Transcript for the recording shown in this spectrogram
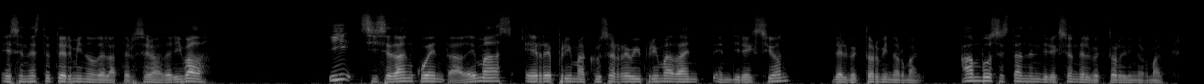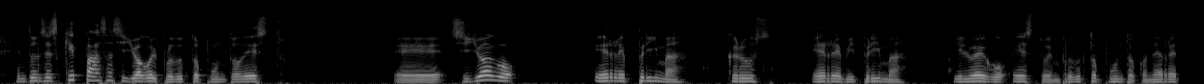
es en este término de la tercera derivada. Y si se dan cuenta, además, R' cruz R' da en, dirección del vector binormal. Ambos están en dirección del vector binormal. Entonces, ¿qué pasa si yo hago el producto punto de esto? Eh, si yo hago R' cruz R y luego esto en producto punto con R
